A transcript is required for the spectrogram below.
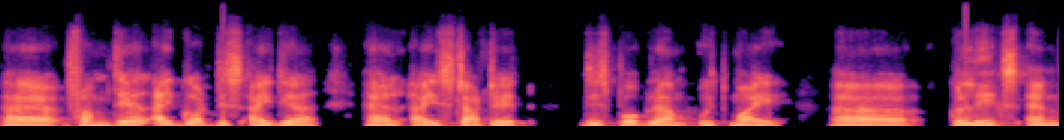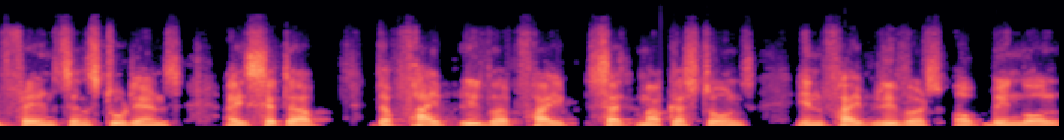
uh, from there, I got this idea and I started this program with my uh, colleagues and friends and students. I set up the five river, five such marker stones in five rivers of Bengal,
